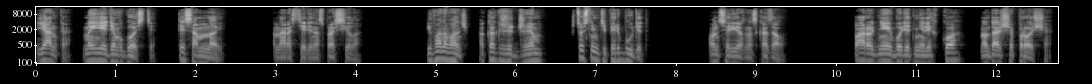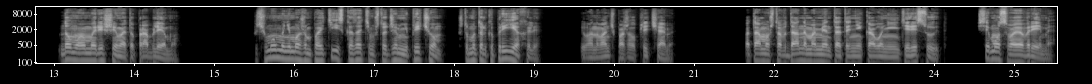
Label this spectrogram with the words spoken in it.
«Янка, мы едем в гости. Ты со мной». Она растерянно спросила. «Иван Иванович, а как же Джем? Что с ним теперь будет?» Он серьезно сказал. «Пару дней будет нелегко, но дальше проще. Думаю, мы решим эту проблему». Почему мы не можем пойти и сказать им, что Джем ни при чем, что мы только приехали?» Иван Иванович пожал плечами. «Потому что в данный момент это никого не интересует. Всему свое время.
